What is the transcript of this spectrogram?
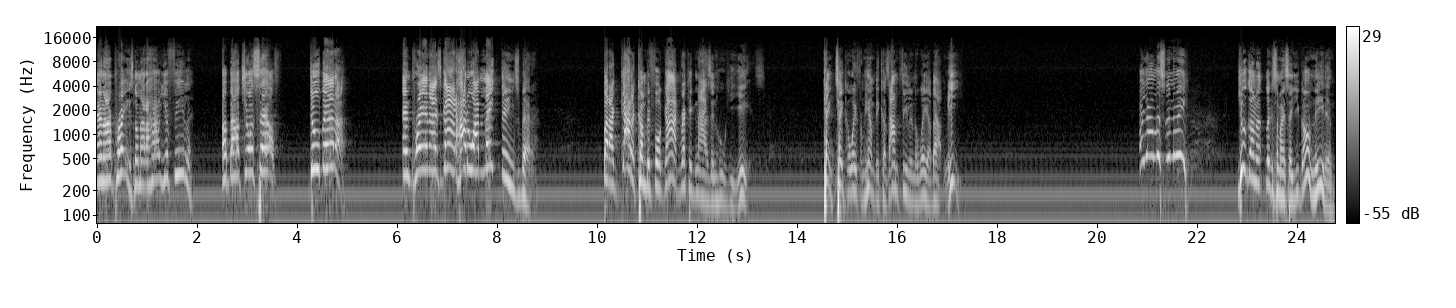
and our praise, no matter how you're feeling about yourself. Do better. And pray and ask God, how do I make things better? But I got to come before God recognizing who he is. Can't take away from him because I'm feeling a way about me. Are y'all listening to me? You're gonna look at somebody and say, You're gonna need him.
